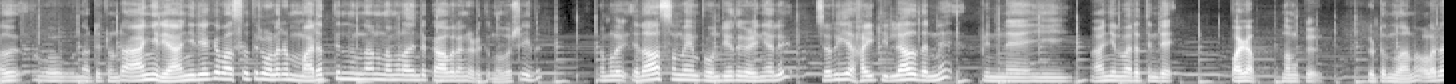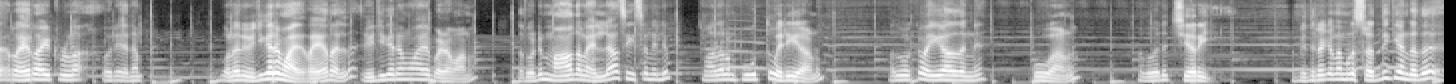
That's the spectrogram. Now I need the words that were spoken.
അത് നട്ടിട്ടുണ്ട്. ആഞ്ഞിലി. ആഞ്ഞിലിയൊക്കെ വാസ്തവത്തിൽ വളരെ മരത്തിൽ നിന്നാണ് നമ്മൾ അതിന്റെ കാവലം എടുക്കുന്നത്. പക്ഷേ ഇത് നമ്മൾ യഥാസമയം പ്രോൺ ചെയ്ത് കഴിഞ്ഞാൽ ചെറിയ ഹൈറ്റ് ഇല്ലാതെ തന്നെ പിന്നെ ഈ ആഞ്ഞിൽ മരത്തിന്റെ പഴം നമുക്ക് കിട്ടുന്നതാണ്. വളരെ റയറായിട്ടുള്ള ഒരു ഇനം. വളരെ രുചികരമായ റയറല്ല രുചികരമായ പഴമാണ്. അതുപോലെ മാതളം എല്ലാ സീസണിലും മാതളം പൂത്ത് വരികയാണ്. അതുമൊക്കെ വൈകാതെ തന്നെ പൂവാണ് അതുപോലെ ചെറി. അപ്പോൾ ഇതിലൊക്കെ നമ്മൾ ശ്രദ്ധിക്കേണ്ടത്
